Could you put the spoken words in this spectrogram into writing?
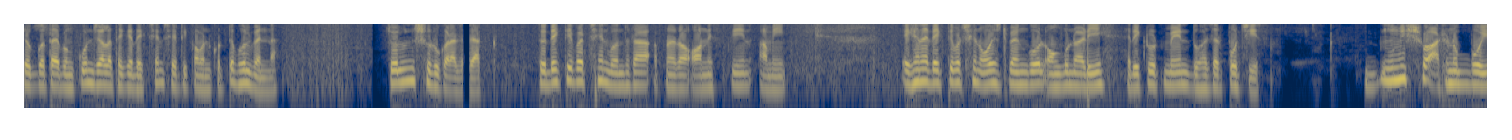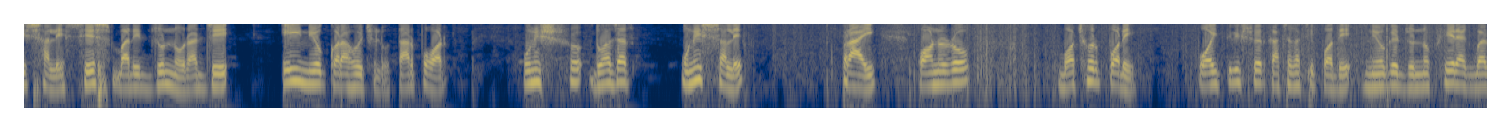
যোগ্যতা এবং কোন জেলা থেকে দেখছেন সেটি কমেন্ট করতে ভুলবেন না। চলুন শুরু করা যাক। তো দেখতে পাচ্ছেন বন্ধুরা, আপনারা অন স্ক্রিন আমি এখানে দেখতে পাচ্ছেন ওয়েস্ট বেঙ্গল অঙ্গনওয়াড়ি রিক্রুটমেন্ট দু হাজার পঁচিশ। উনিশশো সালে শেষ বাড়ির জন্য রাজ্যে এই নিয়োগ করা হয়েছিল। তারপর উনিশশো সালে প্রায় পনেরো বছর পরে পঁয়ত্রিশের কাছাকাছি পদে নিয়োগের জন্য ফের একবার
